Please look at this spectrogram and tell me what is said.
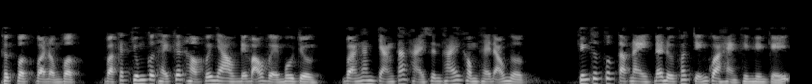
thực vật và động vật và cách chúng có thể kết hợp với nhau để bảo vệ môi trường và ngăn chặn tác hại sinh thái không thể đảo ngược. Kiến thức phức tạp này đã được phát triển qua hàng thiên niên kỷ,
